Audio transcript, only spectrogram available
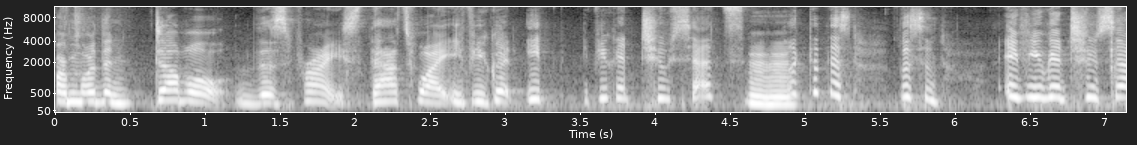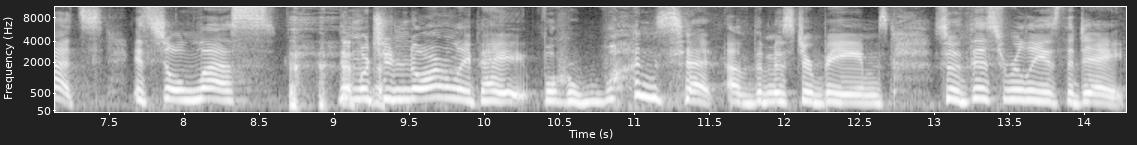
are more than double this price. That's why if you get, if, if you get two sets, mm -hmm. look at this. Listen, if you get two sets, it's still less than what you normally pay for one set of the Mr. Beams. So this really is the day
